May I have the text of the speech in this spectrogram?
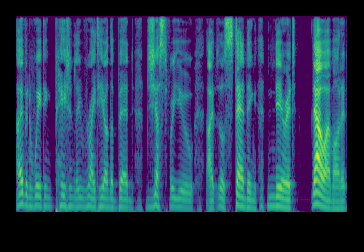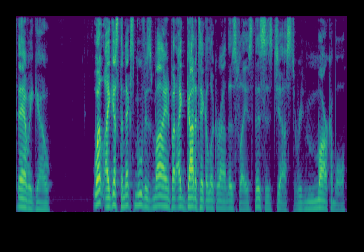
I've been waiting patiently right here on the bed just for you. I was standing near it. Now I'm on it. There we go. Well, I guess the next move is mine, but I gotta take a look around this place. This is just remarkable.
